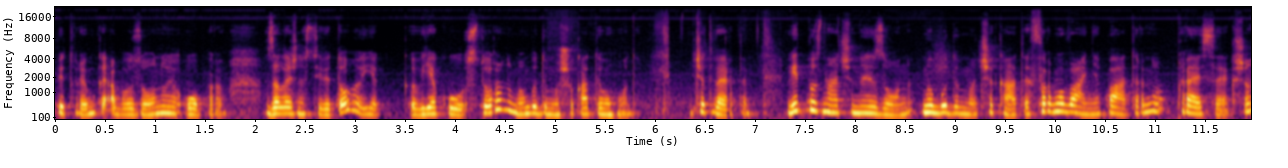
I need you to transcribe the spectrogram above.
підтримки або зоною опору, в залежності від того, як, в яку сторону ми будемо шукати угоди. Четверте, від позначеної зони ми будемо чекати формування паттерну price action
